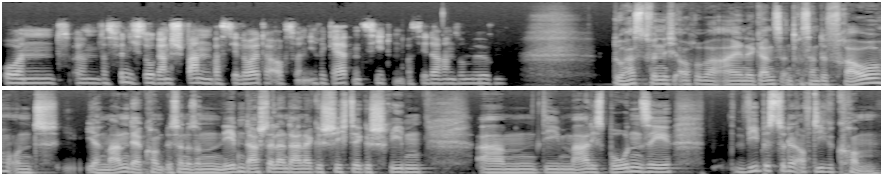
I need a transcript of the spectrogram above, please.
Und ähm, das finde ich so ganz spannend, was die Leute auch so in ihre Gärten zieht und was sie daran so mögen. Du hast, finde ich, auch über eine ganz interessante Frau und ihren Mann, der kommt, ist ja nur so ein Nebendarsteller in deiner Geschichte geschrieben, ähm, die Malis Bodensee. Wie bist du denn auf die gekommen?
